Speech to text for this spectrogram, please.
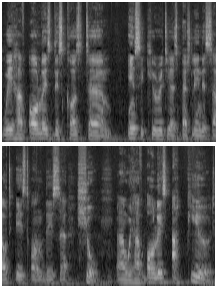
We have always discussed um, insecurity, especially in the Southeast, on this uh, show. And we have always appealed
